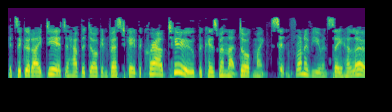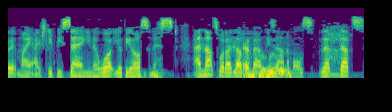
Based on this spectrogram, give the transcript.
it's a good idea to have the dog investigate the crowd too, because when that dog might sit in front of you and say hello, it might actually be saying, you know what, you're the arsonist. And that's what I love about these animals. That that's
